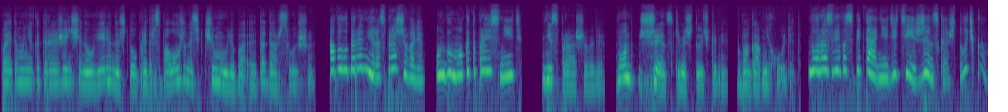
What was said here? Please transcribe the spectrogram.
Поэтому некоторые женщины уверены, что предрасположенность к чему-либо – это дар свыше. «А вы у Дарамира спрашивали? Он бы мог это прояснить». Не спрашивали. Он с женскими штучками к богам не ходит. Но разве воспитание детей женская штучка?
